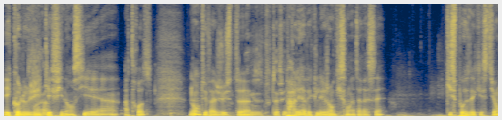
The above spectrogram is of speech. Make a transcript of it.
écologique Voilà. et financier euh, atroce. Non, tu vas juste euh, Tout à fait. parler avec les gens qui sont intéressés, qui se posent des questions.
